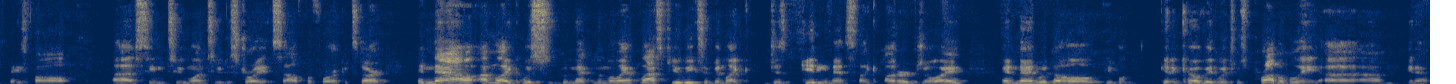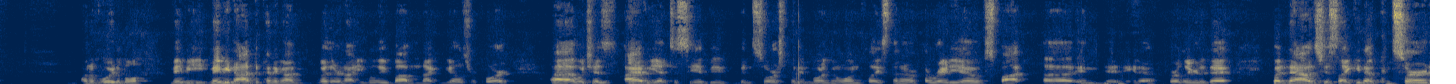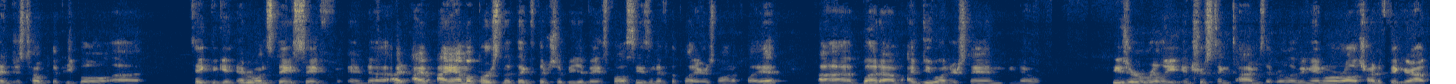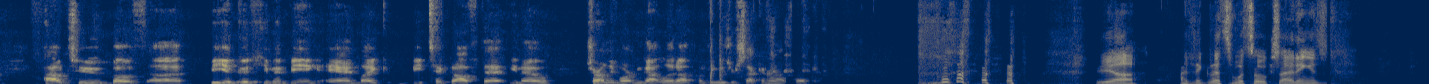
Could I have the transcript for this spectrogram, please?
baseball uh, seemed to want to destroy itself before it could start. And now I'm like, was the, the last few weeks have been like just giddiness, like utter joy. And then with the whole people getting COVID, which was probably, uh, um, you know, unavoidable. Maybe, maybe not, depending on whether or not you believe Bob Nightingale's report, uh, which is I have yet to see it be, been sourced but in more than one place than a, a radio spot uh, in, in you know earlier today. But now it's just like you know concern and just hope that people uh, take the get everyone stays safe. And uh, I, I, I am a person that thinks there should be a baseball season if the players want to play it. Uh, but um, I do understand, you know, these are really interesting times that we're living in, where we're all trying to figure out how to both uh, be a good human being and like be ticked off that you know Charlie Morton got lit up when he was your second round pick. Yeah, I think that's what's so exciting is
